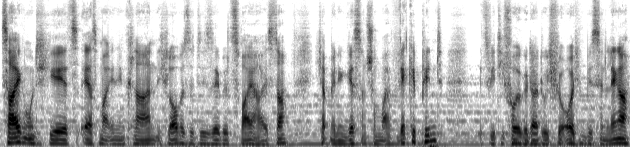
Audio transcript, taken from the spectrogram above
zeigen. Und ich gehe jetzt erstmal in den Clan. Ich glaube, es ist Disable 2 heißt er. Ich habe mir den gestern schon mal weggepinnt. Jetzt wird die Folge dadurch für euch ein bisschen länger.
